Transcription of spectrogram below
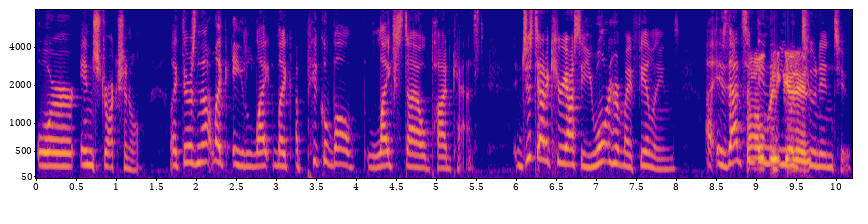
or instructional. Like there's not like a like like a pickleball lifestyle podcast. Just out of curiosity, you won't hurt my feelings. Uh, is that something Probably that you would in- tune into?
